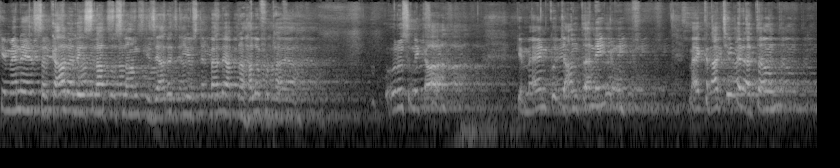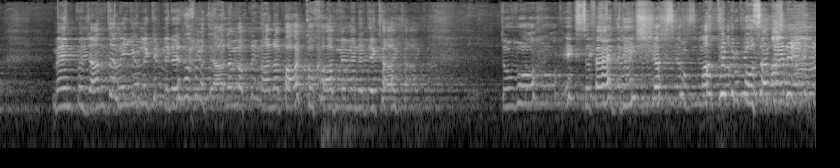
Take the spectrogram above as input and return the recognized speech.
कि मैंने सरकार अलैहिस्सलाम की ज़्यारत की उसने पहले अपना हलफ उठाया और उसने कहा कि मैं इनको जानता नहीं हूँ। मैं कराची में रहता हूँ। मैं इनको जानता नहीं हूँ लेकिन मेरे रहमत आलम अपने नाना पाक को ख्वाब में मैंने देखा। तो वो एक सफ़ेद रीश शख्स को माथे पर बोसा दे रहे हैं,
